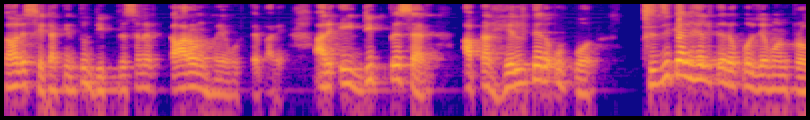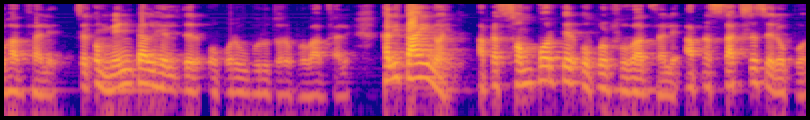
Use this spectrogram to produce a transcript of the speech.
তাহলে সেটা কিন্তু ডিপ্রেশনের কারণ হয়ে উঠতে পারে। আর এই ডিপ্রেশন আপনার হেলথের উপর ফিজিক্যাল হেলথের ওপর যেমন প্রভাব ফেলে, সেরকম মেন্টাল হেলথের ওপরও গুরুতর প্রভাব ফেলে। খালি তাই নয়, আপনার সম্পর্কের ওপর প্রভাব ফেলে, আপনার সাকসেসের ওপর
